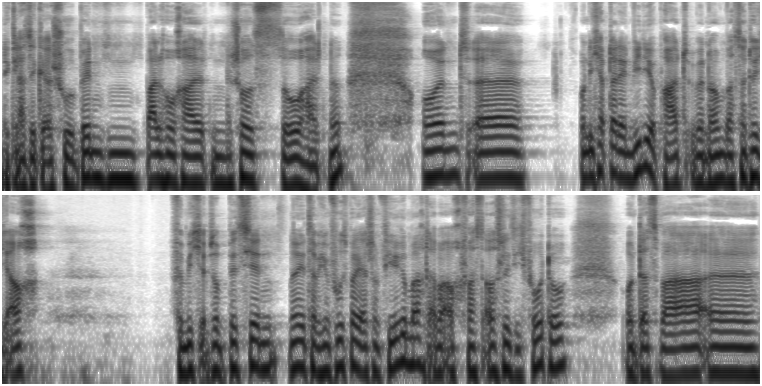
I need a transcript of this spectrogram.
die Klassiker Schuhe binden, Ball hochhalten, Schuss, so halt, ne? Und äh, und ich habe da den Videopart übernommen, was natürlich auch für mich so ein bisschen, ne, jetzt habe ich im Fußball ja schon viel gemacht, aber auch fast ausschließlich Foto. Und das war äh,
